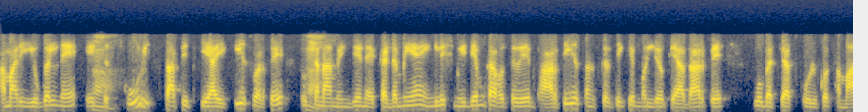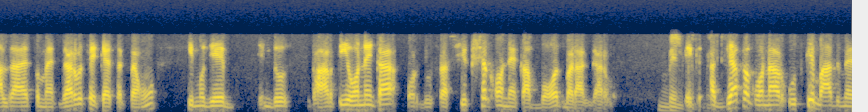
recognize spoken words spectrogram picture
हमारी युगल ने एक हाँ। स्कूल स्थापित किया 21 वर्ष से। उसका हाँ। नाम इंडियन एकेडमी है। इंग्लिश मीडियम का होते हुए भारतीय संस्कृति के मूल्यों के आधार पे वो बच्चा स्कूल को संभाल रहा है। तो मैं गर्व से कह सकता हूँ कि मुझे हिंदू भारतीय होने का और दूसरा शिक्षक होने का बहुत बड़ा गर्व एक अध्यापक होना और उसके बाद में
